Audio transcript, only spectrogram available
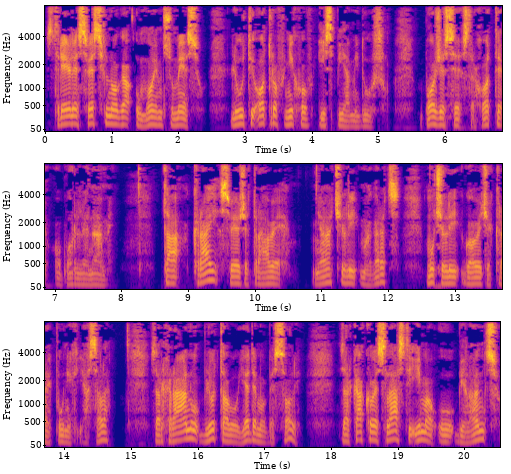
Strele svesilnoga u mojem su mesu, ljuti otrov njihov ispija mi dušu. Bože se strahote oborile name. Ta kraj sveže trave njačili magarac, mučili goveđe kraj punih jasala? Zar hranu bljutavu jedemo bez soli? Zar kakove slasti ima u bilancu?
